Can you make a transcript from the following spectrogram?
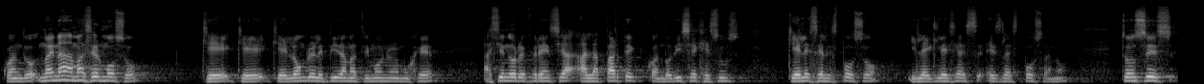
cuando, no hay nada más hermoso que, que, que el hombre le pida matrimonio a una mujer, haciendo referencia a la parte cuando dice Jesús que Él es el esposo y la iglesia es, es la esposa, ¿no? Entonces,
